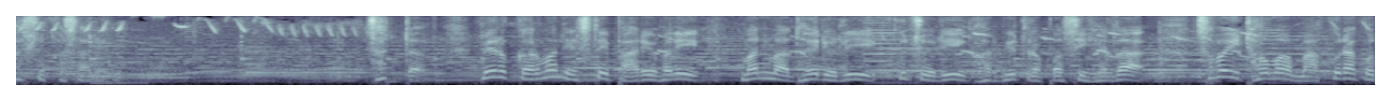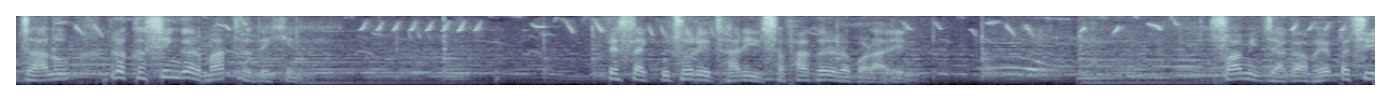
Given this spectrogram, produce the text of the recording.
आँसु खसाले झट्ट मेरो कर्मले यस्तै पार्यो भने मनमा धैर्य लिई कुचो लिई घरभित्र पसी हेर्दा सबै ठाउँमा माकुराको जालो र कसिङ्गर मात्र देखिन्। त्यसलाई कुचोरे छारी सफा गरेर बढालिन् स्वामी जागा भएपछि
